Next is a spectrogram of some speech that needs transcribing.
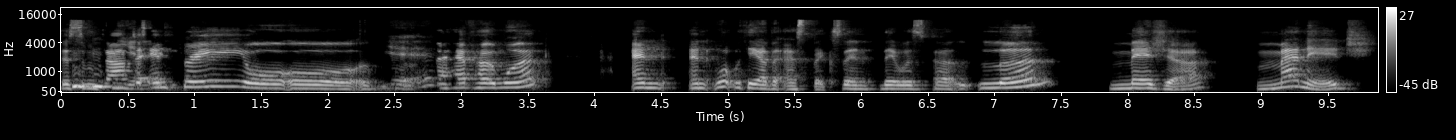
there's some data yeah. entry or, or yeah. have homework. And and what were the other aspects? Then there was uh, learn, measure, manage,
